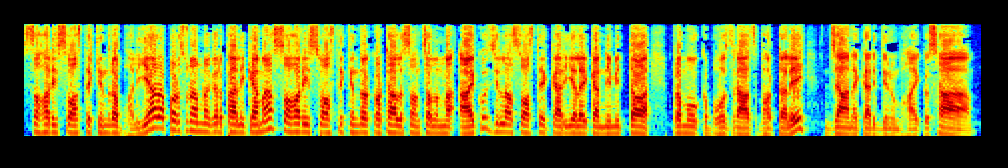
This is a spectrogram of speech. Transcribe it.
शहरी स्वास्थ्य केन्द्र भलिया र परशुराम नगरपालिकामा शहरी स्वास्थ्य केन्द्र कटाल सञ्चालनमा आएको जिल्ला स्वास्थ्य कार्यालयका निमित्त प्रमुख भोजराज भट्टले जानकारी दिनुभएको छ।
